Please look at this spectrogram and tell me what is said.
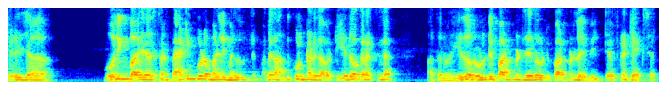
Jadeja bowling బాగా చేస్తున్నాడు. బ్యాటింగ్ కూడా మళ్ళీ మెల్ల మెల్లగా అందుకుంటున్నాడు కాబట్టి ఏదో ఒక రకంగా అతను ఏదో రెండు డిపార్ట్మెంట్లు ఏదో ఒక డిపార్ట్మెంట్లో విల్ డెఫినెట్లీ ఎక్సెల్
